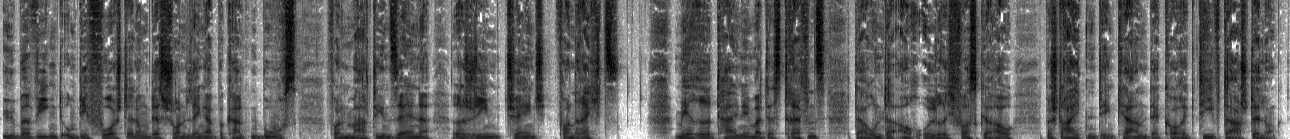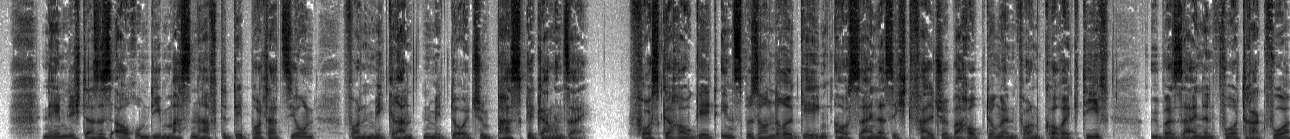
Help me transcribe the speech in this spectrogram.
überwiegend um die Vorstellung des schon länger bekannten Buchs von Martin Sellner, Regime Change von rechts. Mehrere Teilnehmer des Treffens, darunter auch Ulrich Vosgerau, bestreiten den Kern der Korrektivdarstellung nämlich dass es auch um die massenhafte Deportation von Migranten mit deutschem Pass gegangen sei. Vosgerau geht insbesondere gegen aus seiner Sicht falsche Behauptungen von Korrektiv über seinen Vortrag vor,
